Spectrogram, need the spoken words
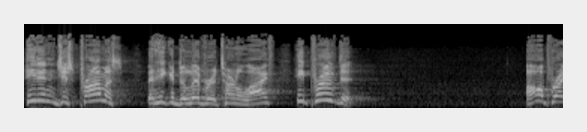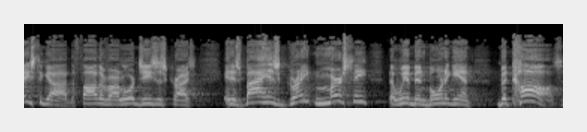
He didn't just promise that he could deliver eternal life, he proved it. All praise to God, the Father of our Lord Jesus Christ. It is by his great mercy that we have been born again because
